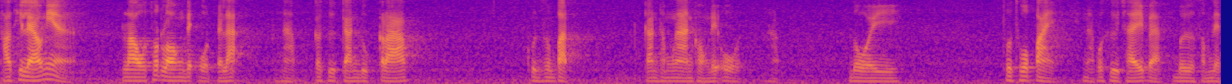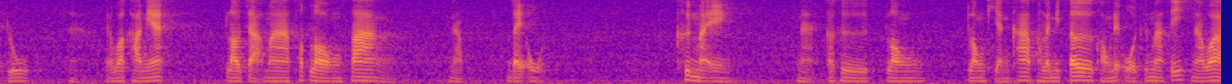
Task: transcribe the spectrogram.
คราวที่แล้วเนี่ยเราทดลองไดโอดไปแล้วนะครับก็คือการดูกราฟ คุณสมบัติการทำงานของไดโอดนะครับโดยทั่วๆไปนะก็คือใช้แบบเบอร์สำเร็จรูปนะแต่ว่าคราวนี้ เราจะมาทดลองสร้างนะครับไดโอดขึ้นมาเองนะก็คือลองลองเขียนค่าพารามิเตอร์ของไดโอดขึ้นมาสินะว่า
